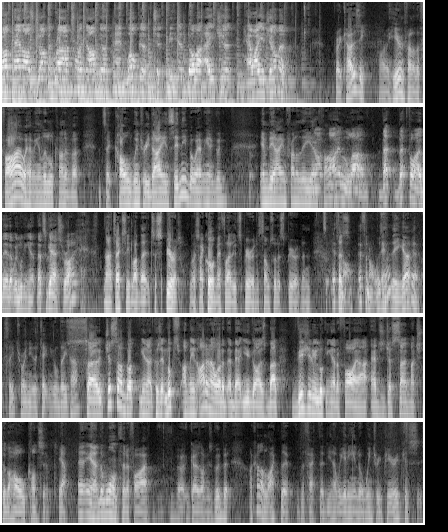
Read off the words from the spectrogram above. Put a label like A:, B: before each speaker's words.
A: Tom Panos, John McGrath, Troy Malcolm, and welcome to Million Dollar Agent. How are you, gentlemen?
B: Very cosy. Well, we're here in front of the fire. We're having a little kind of a. It's a cold, wintry day in Sydney, but we're having a good MDA in front of the uh,
A: John, I
B: fire.
A: love that that fire there that we're looking at. That's gas, right?
B: No, it's actually like that. It's a spirit. So I call it methylated spirit. It's some sort of spirit, and
C: It's
B: so
C: ethanol. ethanol, isn't
B: eh,
C: it?
B: There you go.
C: Yeah.
B: See, Troy knew the technical detail.
A: So just so I've got you know, because it looks. I mean, I don't know what about you guys, but visually looking at a fire adds just so much to the whole concept.
B: Yeah, and, you know, the warmth that a fire uh, goes off is good, but I kind of like the the fact that you know we're getting into a wintry period because.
